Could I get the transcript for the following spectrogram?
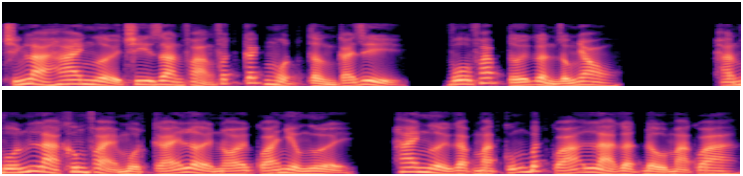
chính là hai người chi gian phảng phất cách một tầng cái gì, vô pháp tới gần giống nhau. Hắn vốn là không phải một cái lời nói quá nhiều người, hai người gặp mặt cũng bất quá là gật đầu mà qua.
